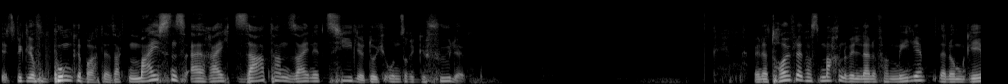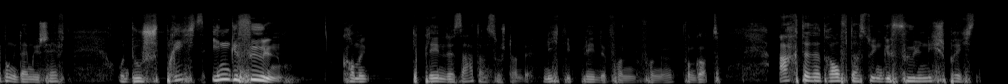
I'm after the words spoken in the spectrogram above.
ist wirklich auf den Punkt gebracht. Er sagt, meistens erreicht Satan seine Ziele durch unsere Gefühle. Wenn der Teufel etwas machen will in deiner Familie, in deiner Umgebung, in deinem Geschäft und du sprichst in Gefühlen, kommen die Pläne des Satans zustande, nicht die Pläne von, von, von Gott. Achte darauf, dass du in Gefühlen nicht sprichst,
